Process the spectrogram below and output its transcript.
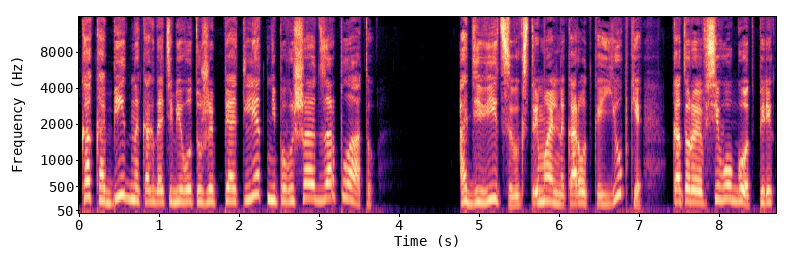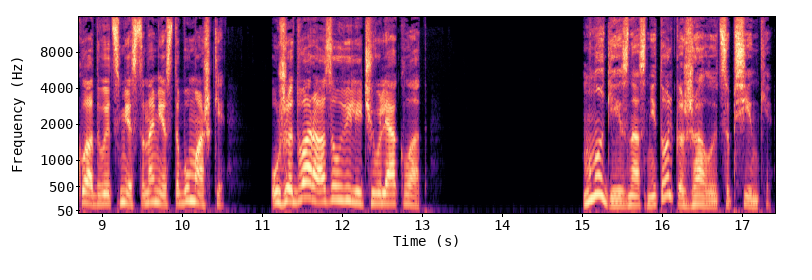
как обидно, когда тебе вот уже пять лет не повышают зарплату — а девицы в экстремально короткой юбке, которая всего год перекладывает с места на место бумажки, уже два раза увеличивали оклад. Многие из нас не только жалуются псинке,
